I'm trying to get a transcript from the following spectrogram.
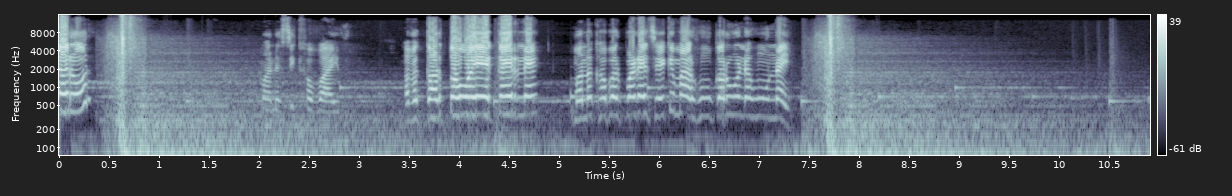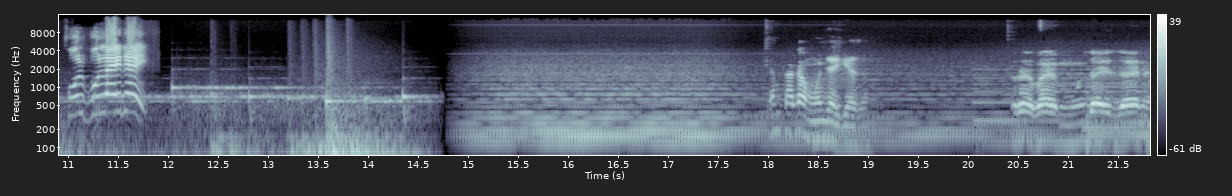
જરૂર? મને શીખવવા આવ્યું હવે કરતો હોય એ કર ને મને ખબર પડે છે કે મારે હું કરવું ને હું નહીં. ફૂલ ભૂલાય નહીં. કાકા મુંજાઈ ગયા છે? અરે ભાઈ મુંજાઈ જાય ને.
